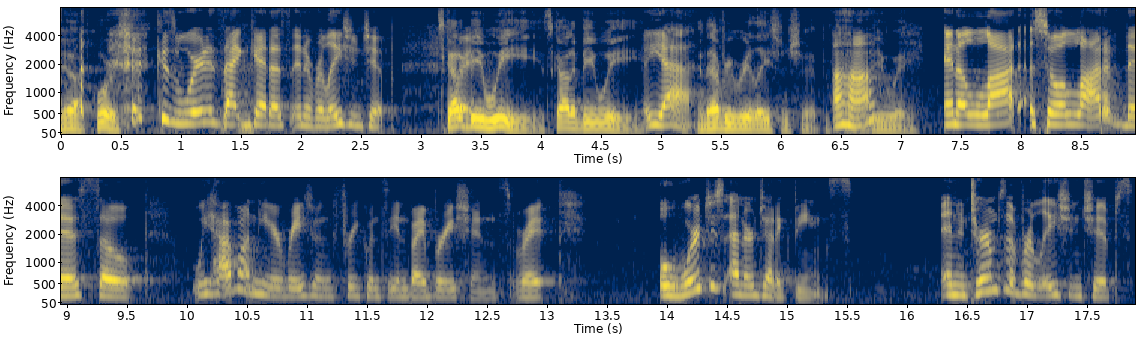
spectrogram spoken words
Yeah, of course. Because where does that get us in a relationship? It's got to Right. be we. It's got to be we. Yeah. In every relationship, it's got Uh-huh. to be we. And a lot, so a lot of this, so we have on here raising frequency and vibrations, right? Oh, we're just energetic beings. And in terms of relationships,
